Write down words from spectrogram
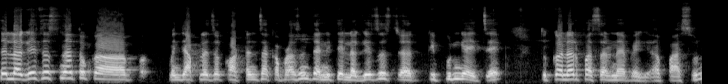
तर लगेचच ना तो म्हणजे आपला जो कॉटनचा कपडा असून त्यांनी ते लगेचच टिपून घ्यायचं आहे तो कलर पसरण्यापासून पासून.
